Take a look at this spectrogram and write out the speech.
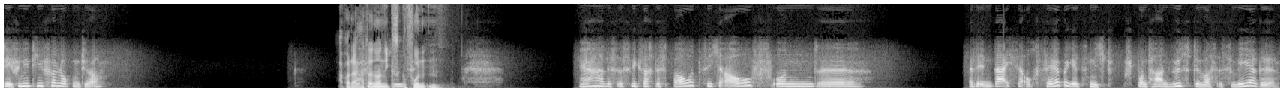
definitiv verlockend, ja. Aber da hat er noch nichts gefunden. Ja, das ist, wie gesagt, es baut sich auf und äh, also da ich ja auch selber jetzt nicht spontan wüsste, was es wäre,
